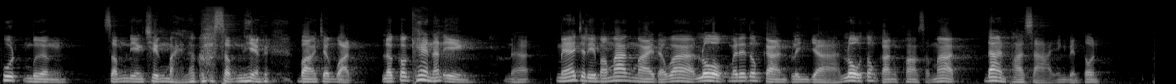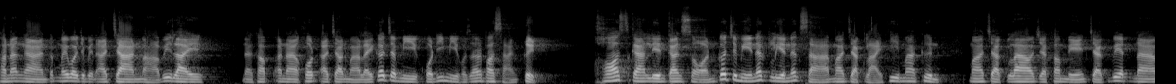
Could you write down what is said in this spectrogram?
พูดเมืองสำเนียงเชียงใหม่แล้วก็สำเนียงบางจังหวัด แล้วก็แค่นั้นเองนะฮะแม้จะเรียนมามากมาย แต่ว่าโลกไม่ได้ต้องการปริญญา โลกต้องการความสามารถด้านภาษาอย่างเป็นต้น พนักงานไม่ว่าจะเป็นอาจารย์มหาวิทยาลัยนะครับอนาคตอาจารย์มหาวิทยาลัยก็จะมีคนที่มีความสามารถภาษาอังกฤษ คอร์สการเรียนการสอนก็จะมีนักเรียนนักศึกษามาจากหลายที่มากขึ้น มาจากลาวจากเขมรจากเวียดนาม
